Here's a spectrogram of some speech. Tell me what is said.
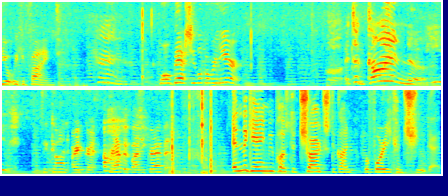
See what we can find. Hmm. Whoa, Bashy, look over here. It's a gun. It's a gun. All right, gra- ah. grab it, buddy. Grab it. In the game, you're supposed to charge the gun before you can shoot it.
